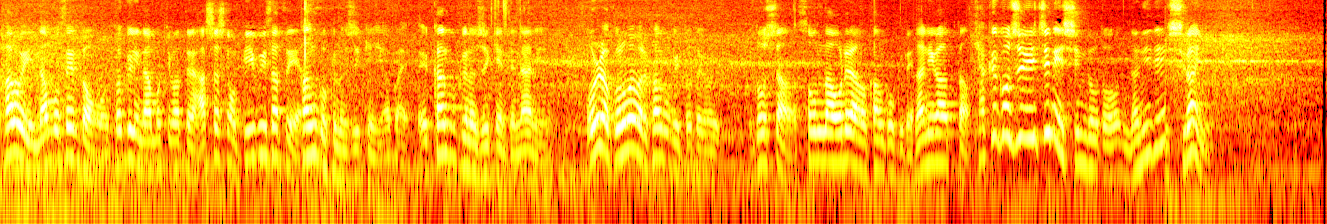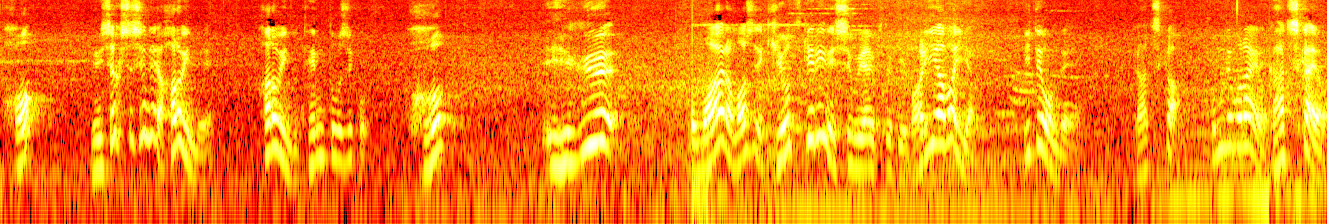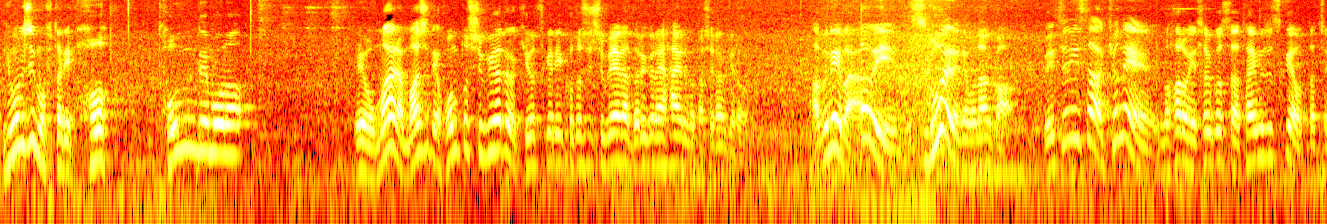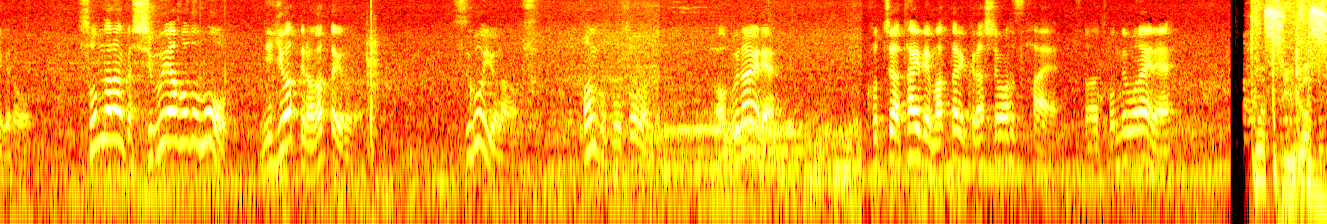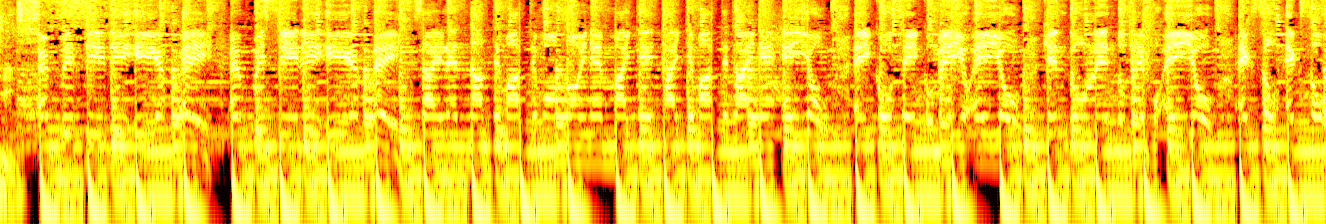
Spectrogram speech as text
ハロウィン何もせんと思う。特に何も決まってない。明日しかも PV 撮影韓国の事件やばい。え韓国の事件って何？俺らこの前まで韓国行っとったけどどうしたん？そんな俺らの韓国で。何があったん？151人死んどうと何で？知らんよ。は？めちゃくちゃ死んでる。ハロウィンで？ハロウィンで転倒事故。は？えぐ。お前らマジで気をつけるように渋谷行く時バリやばいやん。イテウォンで。ガチか。とんでもないね。ガチかよ。日本人も2人。は？とんでもな。えお前らマジで本当渋谷とか気をつける今年渋谷がどれぐらい入るのか知らんけど。危ねえばハロウィンすごいよねでもなんか。別にさ去年のハロウィンそれこそさタイムズスクエアおったっちゃけどそんななんか渋谷ほどもうにぎわってなかったけどな。すごいよな。韓国もそうなんだ。危ないね。こっちはタイでまったり暮らしてます。はい。そんなとんでもないね。待っても遅いねん巻いて炊いて待ってたいね。栄養栄光成功名誉栄養剣道連のテンポ栄養エクソエクソ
